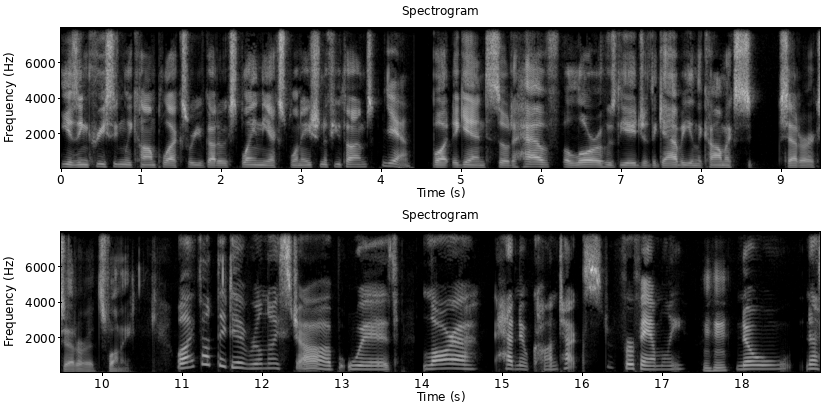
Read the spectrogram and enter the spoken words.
is increasingly complex where you've got to explain the explanation a few times. Yeah. But again, so to have a Laura who's the age of the Gabby in the comics, etc., etc., it's funny. Well, I thought they did a real nice job with Laura had no context for family. hmm No, nec-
